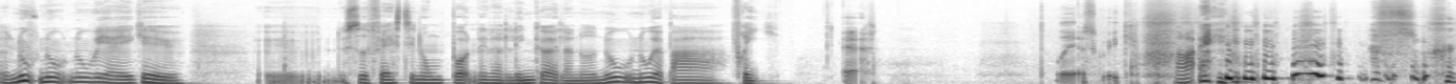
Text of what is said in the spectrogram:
øh, nu, nu, nu vil jeg ikke øh, sidde fast i nogle bånd eller linker eller noget. Nu, nu er jeg bare fri. Ja, det ved jeg sgu ikke. Nej. jeg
